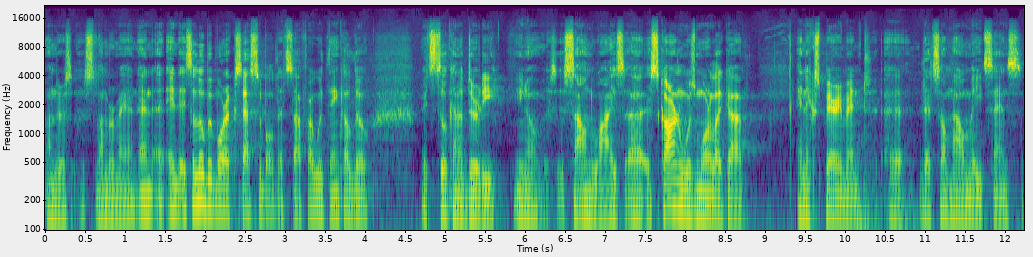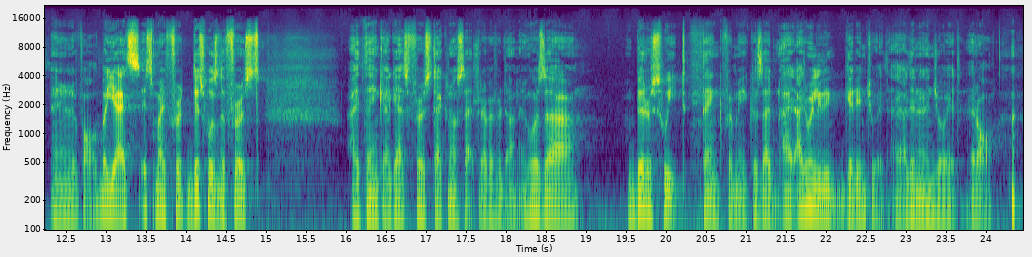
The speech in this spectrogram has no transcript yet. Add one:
under Slumberman, and and it's a little bit more accessible that stuff I would think, although it's still kind of dirty, you know, sound wise. Uh, Scarn was more like a an experiment uh, that somehow made sense and evolved. But yeah, it's it's my first. This was the first, I think, I guess, first techno set that I've ever done. It was a bittersweet thing for me because I, I I really didn't get into it. I, I didn't enjoy it at all.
